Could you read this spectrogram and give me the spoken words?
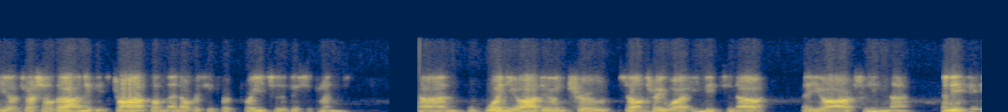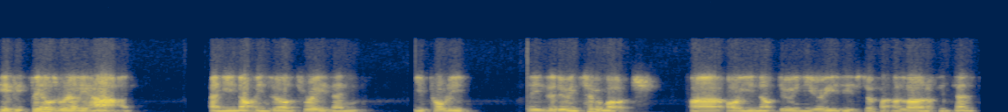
your threshold there. And if it's triathlon, then obviously for, for each of the disciplines, um, when you are doing true zone three work, you need to know that you are actually in there. And if, if it feels really hard and you're not in zone three, then you're probably either doing too much uh, or you're not doing your easier stuff at a low enough intensity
